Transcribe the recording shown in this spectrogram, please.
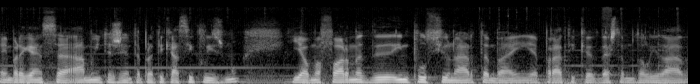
em Bragança há muita gente a praticar ciclismo e é uma forma de impulsionar também a prática desta modalidade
